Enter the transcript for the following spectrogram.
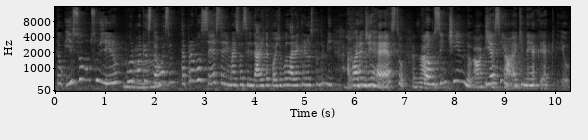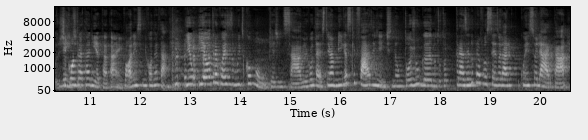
Então, isso eu não sugiro por uhum. uma questão assim, até para vocês terem mais facilidade depois de botarem a criança para dormir. Agora, de resto, vão sentindo. Ótimo, e assim, ó, é que nem a, é, eu, gente, Te contrataria, tá, tá? Podem me contratar. e, e outra coisa muito comum que a gente sabe, acontece, tem amigas que fazem, gente, não tô julgando, tô, tô trazendo para vocês olharem com esse olhar, tá?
